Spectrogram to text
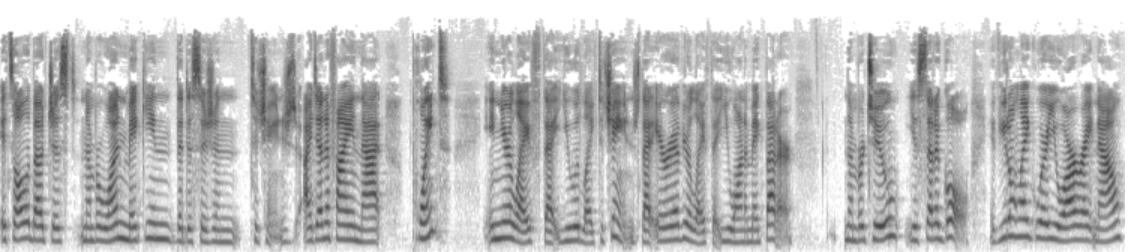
it's all about just number one, making the decision to change, identifying that point in your life that you would like to change, that area of your life that you want to make better. Number two, you set a goal. If you don't like where you are right now,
